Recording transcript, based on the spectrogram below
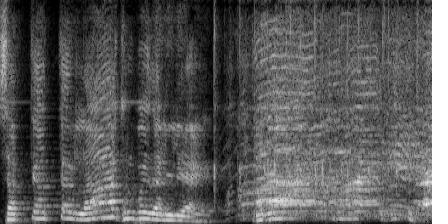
सत्याहत्तर लाख रुपये झालेले आहे भगवान बाबा की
